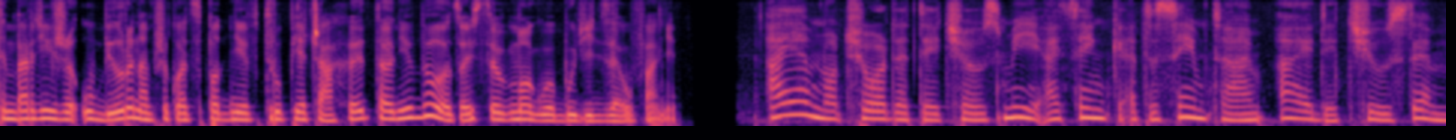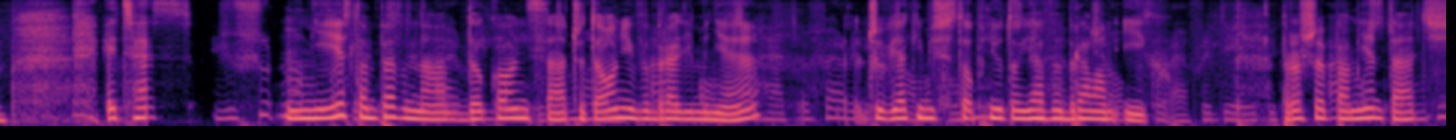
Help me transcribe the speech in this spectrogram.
Tym bardziej, że ubiór, na przykład spodnie w trupie czachy, to nie było coś, co mogło budzić zaufanie. I am not sure that they chose me. I think at the same time I did choose them. It has nie jestem pewna do końca, czy to oni wybrali mnie, czy w jakimś stopniu to ja wybrałam ich. Proszę pamiętać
